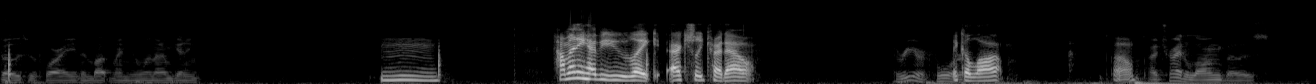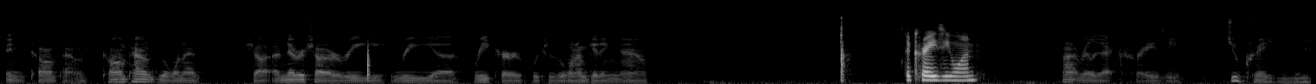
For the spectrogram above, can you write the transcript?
bows before I even bought my new one that I'm getting. Mm. How many have you like actually tried out? Three or four. Like a lot? Oh. I've tried longbows in compound. Compound's the one I've shot. I've never shot a re re uh, recurve, which is the one I'm getting now. The crazy one. Not really that crazy. Too crazy, man.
